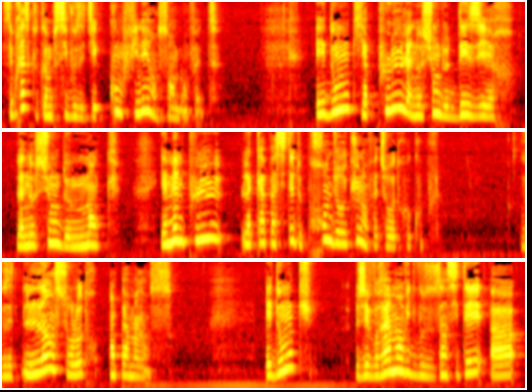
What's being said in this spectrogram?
C'est presque comme si vous étiez confinés ensemble en fait. Et donc, il n'y a plus la notion de désir, la notion de manque. Il n'y a même plus la capacité de prendre du recul en fait sur votre couple. Vous êtes l'un sur l'autre en permanence. Et donc, j'ai vraiment envie de vous inciter à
